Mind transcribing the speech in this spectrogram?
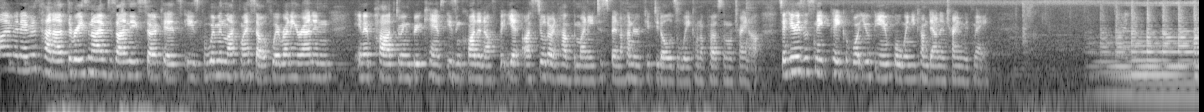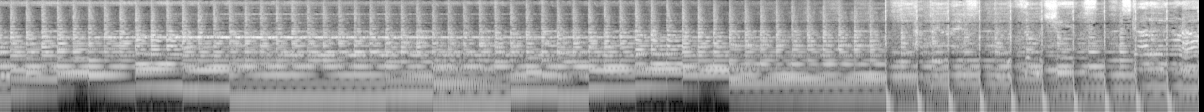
Hi, my name is Hanna. The reason I've designed these circuits is for women like myself. We're running around in, in a park doing boot camps isn't quite enough, but yet I still don't have the money to spend $150 a week on a personal trainer. So here is a sneak peek of what you'll be in for when you come down and train with me. scattered around.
